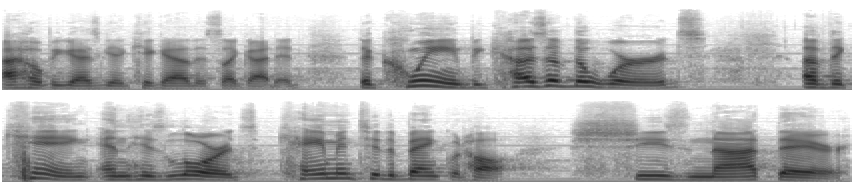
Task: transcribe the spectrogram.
I hope you guys get a kick out of this like I did. The queen, because of the words of the king and his lords, came into the banquet hall. She's not there.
